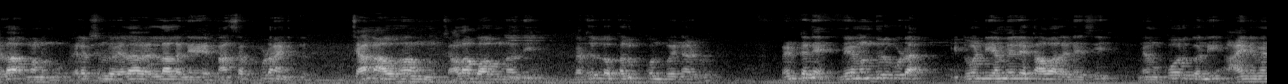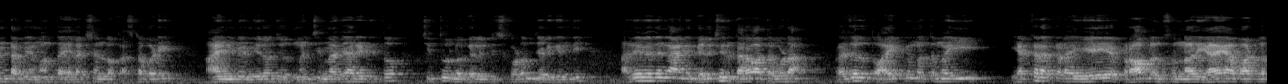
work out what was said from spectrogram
ఎలా మనము ఎలక్షన్లో ఎలా వెళ్ళాలనే కాన్సెప్ట్ కూడా ఆయనకు చాలా అవగాహన చాలా బాగున్నది. ప్రజల్లో కలుపుకొని పోయినాడు. వెంటనే మేమందరూ కూడా ఇటువంటి ఎమ్మెల్యే కావాలనేసి మేము కోరుకొని ఆయన వెంట మేమంతా ఎలక్షన్లో కష్టపడి ఆయన మేము ఈరోజు మంచి మెజారిటీతో చిత్తూరులో గెలిపించుకోవడం జరిగింది. అదేవిధంగా ఆయన గెలిచిన తర్వాత కూడా ప్రజలతో ఐకమత్యమయ్యి ఎక్కడెక్కడ ఏ ఏ ప్రాబ్లమ్స్ ఉన్నాయి ఏ ఏ వార్డులో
